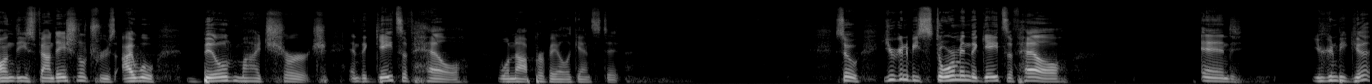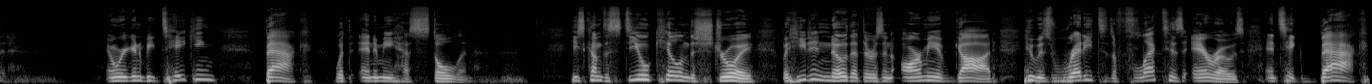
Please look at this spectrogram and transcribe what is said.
on these foundational truths, I will build my church, and the gates of hell will not prevail against it. So you're going to be storming the gates of hell, and you're going to be good. And we're going to be taking back what the enemy has stolen. He's come to steal, kill, and destroy, but he didn't know that there was an army of God who was ready to deflect his arrows and take back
